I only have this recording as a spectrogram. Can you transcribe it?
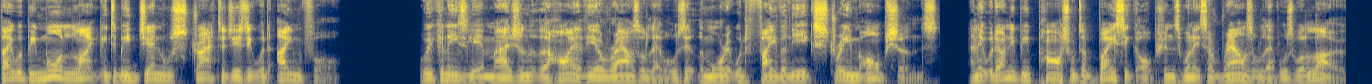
they would be more likely to be general strategies it would aim for. We can easily imagine that the higher the arousal levels, the more it would favour the extreme options, and it would only be partial to basic options when its arousal levels were low.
